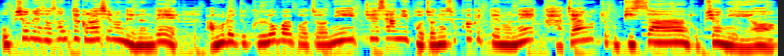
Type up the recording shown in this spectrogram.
옵션에서 선택을 하시면 되는데 아무래도 글로벌 버전이 최상위 버전에 속하기 때문에 가장 조금 비싼 옵션이에요.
